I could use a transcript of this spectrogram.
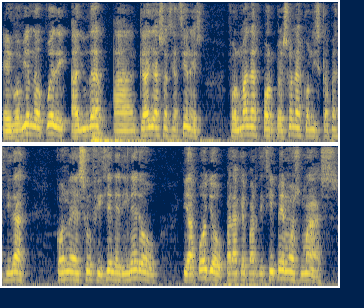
el gobierno puede ayudar a que haya asociaciones formadas por personas con discapacidad con el suficiente dinero y apoyo para que participemos más.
